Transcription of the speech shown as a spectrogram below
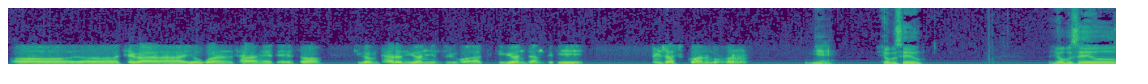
어, 어, 제가 요구한 사항에 대해서 지금 다른 위원님들과 특히 위원장들이 심사숙고하는 걸 예. 여보세요? 여보세요?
